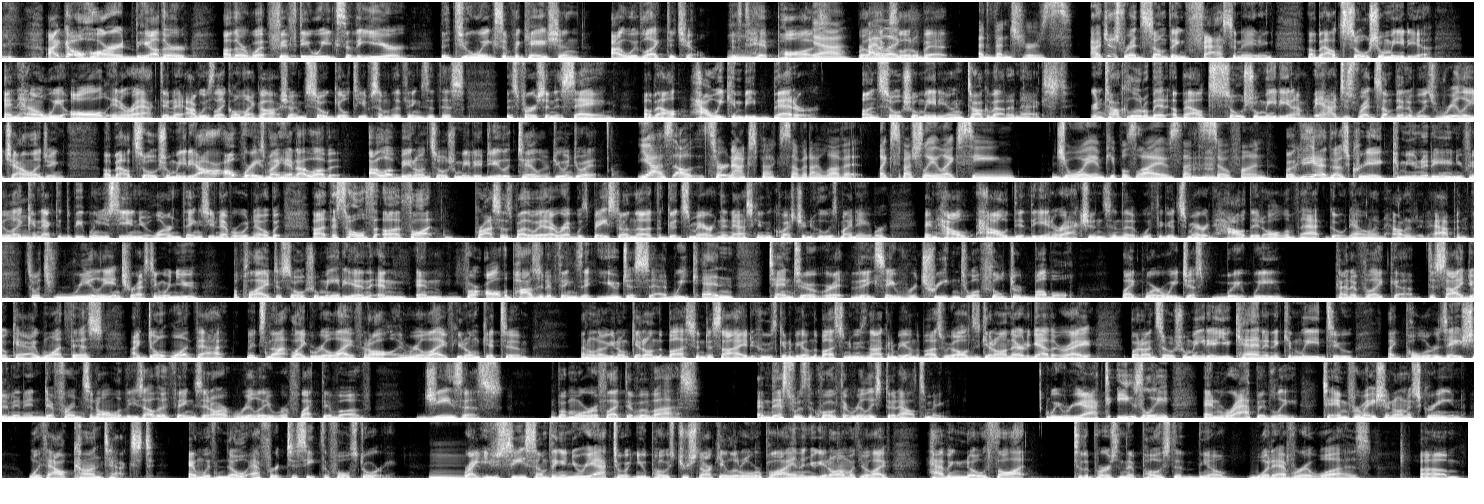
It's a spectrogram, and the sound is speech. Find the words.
I go hard the other other what 50 weeks of the year. The 2 weeks of vacation, I would like to chill. Just hit pause, Mm. Yeah, relax like- a little bit. Adventures. I just read something fascinating about social media and how we all interact and I was like, "Oh my gosh, I'm so guilty of some of the things that this this person is saying about how we can be better on social media." I'm going to talk about it next. We're going to talk a little bit about social media. And I, man, I just read something that was really challenging about social media. I'll, I'll raise my hand. I love it. I love being on social media. Do you, Taylor? Do you enjoy it? Yes, uh, certain aspects of it, I love it. Like especially like seeing joy in people's lives. That's Mm-hmm. so fun. Well, yeah, it does create community, and you feel like connected to people, and you see and you learn things you never would know. But uh, this whole th- uh, thought process, by the way, that I read was based on the the Good Samaritan and asking the question, "Who is my neighbor?" and how how did the interactions in the with the Good Samaritan, how did all of that go down, and how did it happen? So it's really interesting when you apply it to social media and and and for all the positive things that you just said we can tend to they say retreat into a filtered bubble like where we just we we kind of like uh, decide okay i want this i don't want that. It's not like real life at all. In real life you don't get to i don't know you don't get on the bus and decide who's going to be on the bus and who's not going to be on the bus. We all just get on there together right? But on social media you can and it can lead to like polarization and indifference and all of these other things that aren't really reflective of jesus but more reflective of us. And this was the quote that really stood out to me we react easily and rapidly to information on a screen without context and with no effort to seek the full story. Right? You see something and you react to it and you post your snarky little reply and then you get on with your life, having no thought to the person that posted, you know, whatever it was. Um,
